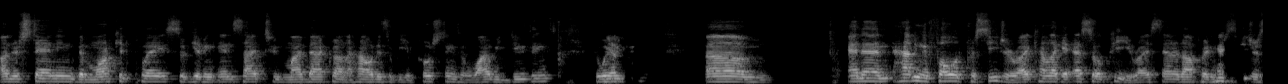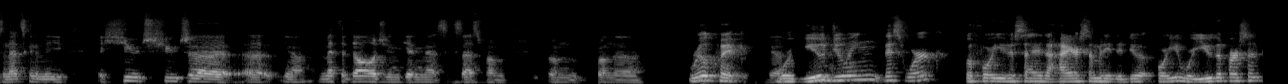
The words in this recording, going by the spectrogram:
understanding the marketplace. So giving insight to my background and how it is that we approach things and why we do things the way yep. we do. Um, and then having a followed procedure, right? Kind of like a SOP, right? Standard operating procedures. And that's going to be a huge, huge, uh, uh, you know, methodology in getting that success from, from, from the, Real quick, yeah. were you doing this work before you decided to hire somebody to do it for you? Were you the person?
